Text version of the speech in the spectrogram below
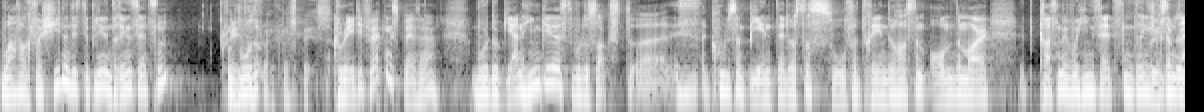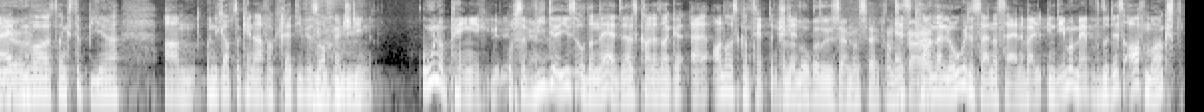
wo einfach verschiedene Disziplinen drin sitzen. Creative du, Working Space. Creative Working Space, ja. Wo du gern hingehst, wo du sagst, du, äh, es ist ein cooles Ambiente, du hast das Sofa drin, du hast am Abend einmal, kannst mal wo hinsetzen, trinkst mit Trinkst den ein Bier. Leuten was, trinkst ein Bier. Ähm, und ich glaube, da können einfach kreative Sachen Mhm. entstehen. Unabhängig, ob es ein Video ist oder nicht. Es kann ja dann ein anderes Konzept Kann entstehen. ein Logo-Designer sein. Ganz Es egal. kann ein Logodesigner sein, weil in dem Moment, wo du das aufmachst,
